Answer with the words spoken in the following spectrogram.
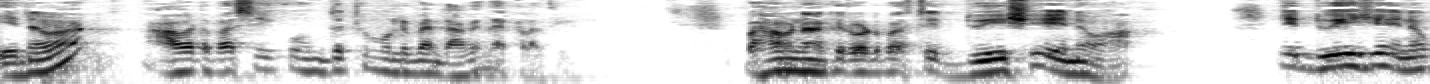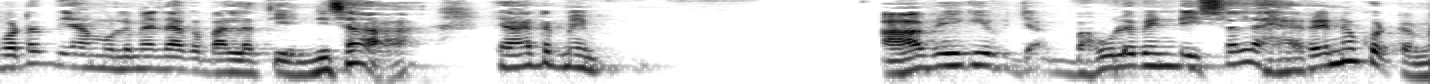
එනවා. ආවට පස්සේ ඒක හොඳට මුල බැඳාක දැකලා තියෙනවා. භාවනා කරුවාට පස්සේ ද්වේෂය එනවා. ඒ ද්වේෂය එනකොට එයා මුල බැඳාක බලලා තියෙන නිසා එයාට මේ ආවේගයේ බහුල වෙන්නේ ඉස්සෙල්ලා හැරෙනකොටම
